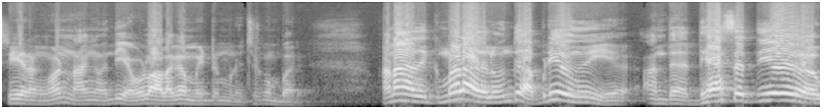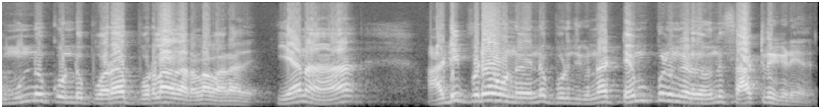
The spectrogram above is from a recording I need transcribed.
ஸ்ரீரங்கம் நாங்கள் வந்து எவ்வளோ அழகாக மெயின்டைன் பண்ணி வச்சுருக்கோம் பாரு. ஆனால் அதுக்கு மேலே அதில் வந்து அப்படியே வந்து அந்த தேசத்தையே முன்னுக்கு கொண்டு போகிற பொருளாதாரம்லாம் வராது. ஏன்னா அடிப்படையாக ஒன்று என்ன புரிஞ்சுக்கணும்னா டெம்பிளுங்கிறது வந்து ஃபேக்ட்ரி கிடையாது.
